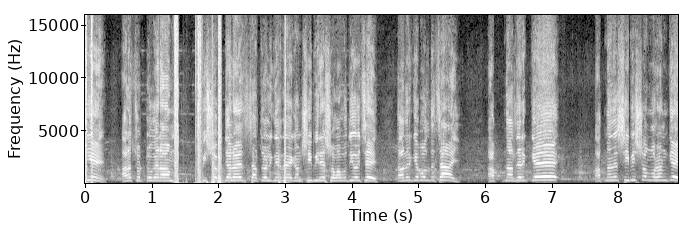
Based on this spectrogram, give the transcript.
নিয়ে আরও চট্টগ্রাম বিশ্ববিদ্যালয়ের ছাত্রলীগ নেতা, এখন শিবিরের সভাপতি হয়েছে, তাদেরকে বলতে চাই, আপনাদেরকে, আপনাদের শিবির সংগঠনকে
